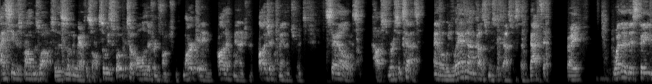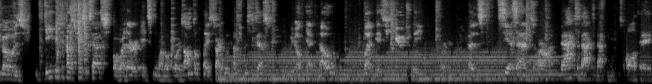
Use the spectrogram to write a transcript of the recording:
I see this problem as well. So this is something we have to solve. So we spoke to all different functions: marketing, product management, project management, sales, customer success. And when we landed on customer success, we said, that's it, right? whether this thing goes deep into customer success or whether it's more of a horizontal play starting with customer success, we don't yet know, but it's hugely important because CSMs are on back to back to back meetings all day.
